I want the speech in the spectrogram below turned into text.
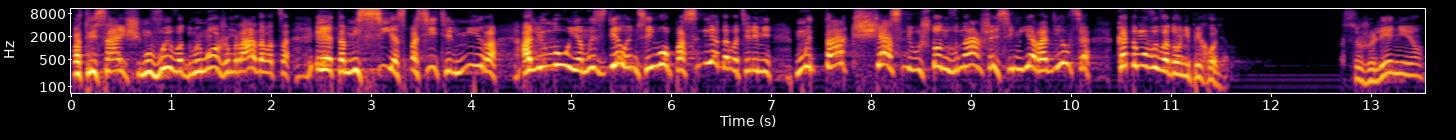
потрясающему выводу мы можем радоваться. Это Мессия, Спаситель мира. Аллилуйя, мы сделаемся Его последователями. Мы так счастливы, что Он в нашей семье родился. К этому выводу они приходят. К сожалению,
